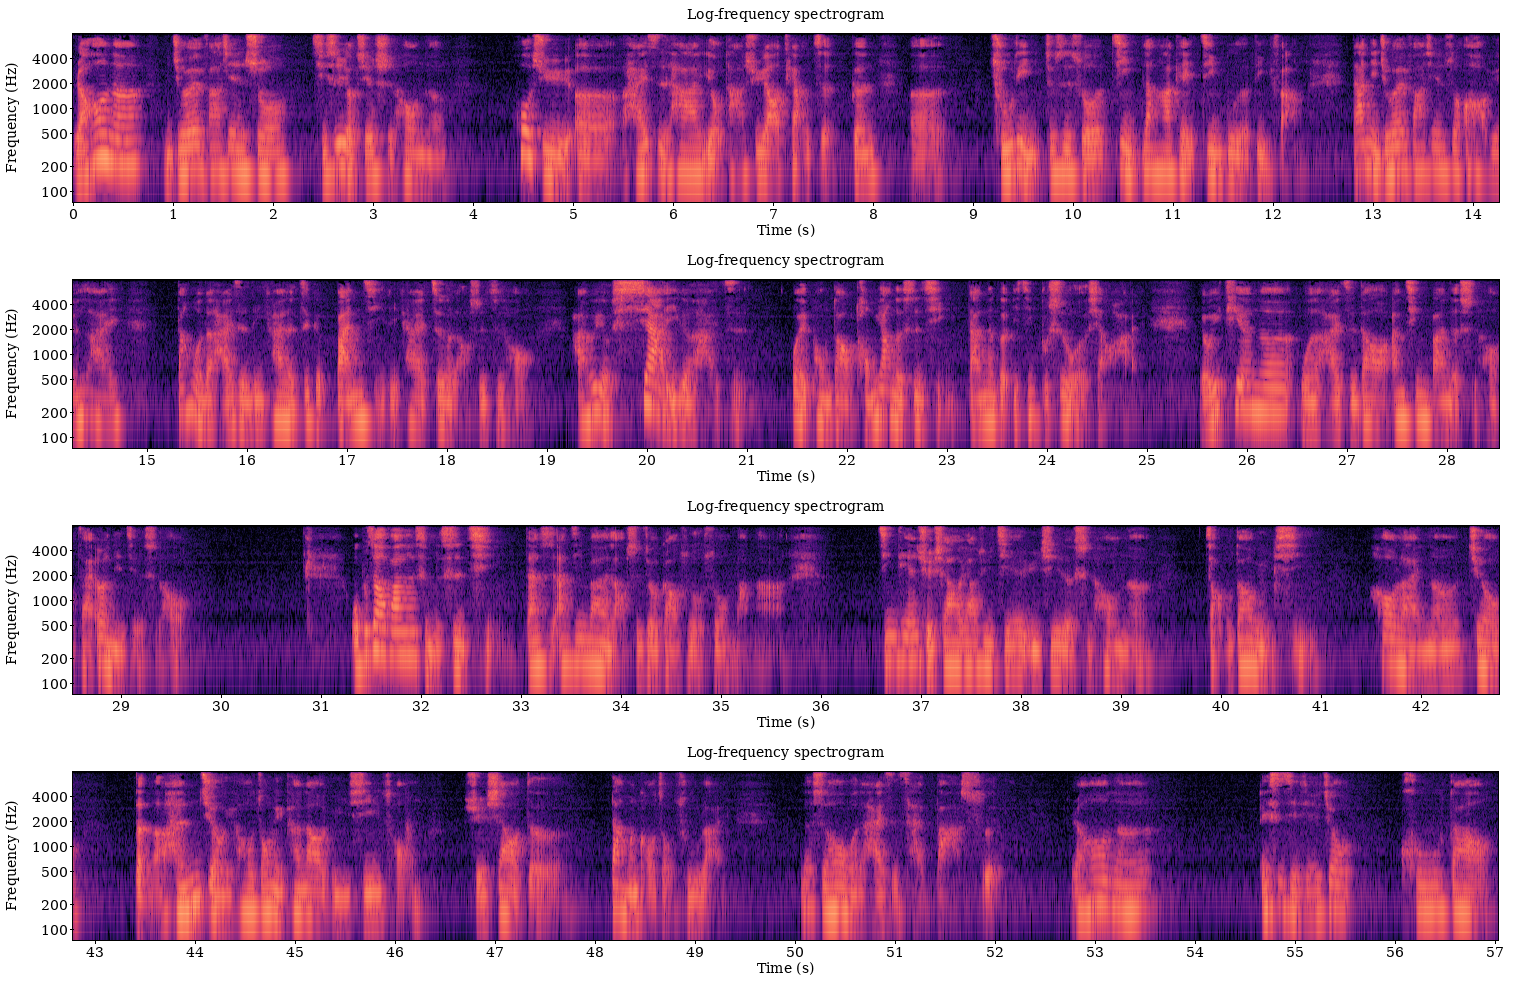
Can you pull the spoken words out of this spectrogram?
然后呢，你就会发现说，其实有些时候呢，或许呃，孩子他有他需要调整跟呃处理，就是说进让他可以进步的地方。但你就会发现说，哦，原来当我的孩子离开了这个班级，离开了这个老师之后，还会有下一个孩子会碰到同样的事情，但那个已经不是我的小孩。有一天呢，我的孩子到安亲班的时候，在二年级的时候。我不知道发生什么事情，但是安静班的老师就告诉我说：“妈妈，今天学校要去接允熙的时候呢，找不到允熙。后来呢，就等了很久，以后终于看到允熙从学校的大门口走出来。那时候我的孩子才八岁，然后呢，S 姐姐就哭到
